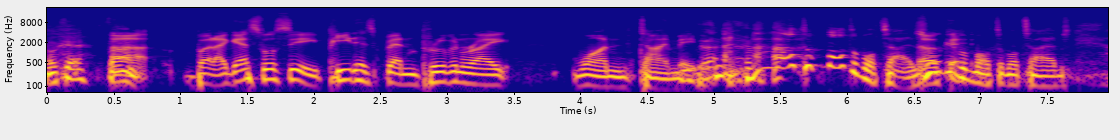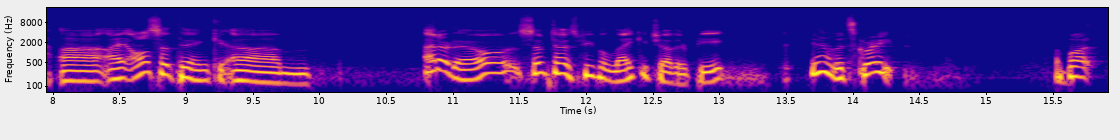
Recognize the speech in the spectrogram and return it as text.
Okay, fine. Uh, but I guess we'll see. Pete has been proven right one time, maybe. multiple, multiple times. We'll Okay. give him multiple times. Uh, I also think, um, I don't know, sometimes people like each other, Pete. Yeah, that's great. But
